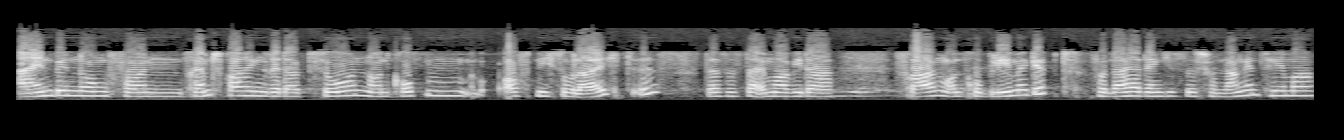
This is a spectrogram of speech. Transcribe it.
Einbindung von fremdsprachigen Redaktionen und Gruppen oft nicht so leicht ist, dass es da immer wieder Fragen und Probleme gibt. Von daher denke ich, ist das schon lange ein Thema.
